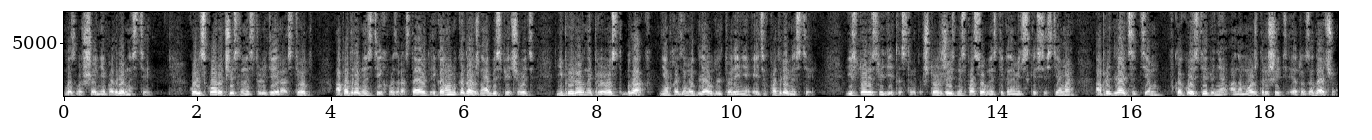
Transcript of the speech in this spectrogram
возвышения потребностей. Коль скоро численность людей растет, а потребности их возрастают, экономика должна обеспечивать непрерывный прирост благ, необходимых для удовлетворения этих потребностей. История свидетельствует, что жизнеспособность экономической системы определяется тем, в какой степени она может решить эту задачу.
